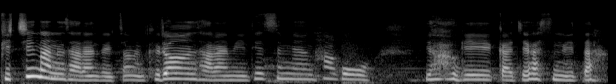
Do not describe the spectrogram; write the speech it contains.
빛이 나는 사람들 있잖아요. 그런 사람이 됐으면 하고 여기까지 왔습니다.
